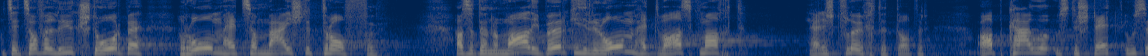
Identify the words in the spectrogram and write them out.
Und es sind so viele Leute gestorben. Rom hat es am meisten getroffen. Also der normale Bürger in Rom hat was gemacht? Er ist geflüchtet, oder? Abgehauen aus der Stadt raus.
